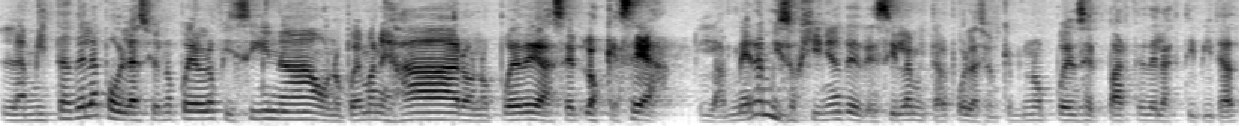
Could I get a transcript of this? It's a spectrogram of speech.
la mitad de la población no puede ir a la oficina o no puede manejar o no puede hacer lo que sea. La mera misoginia de decir la mitad de la población que no pueden ser parte de la actividad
